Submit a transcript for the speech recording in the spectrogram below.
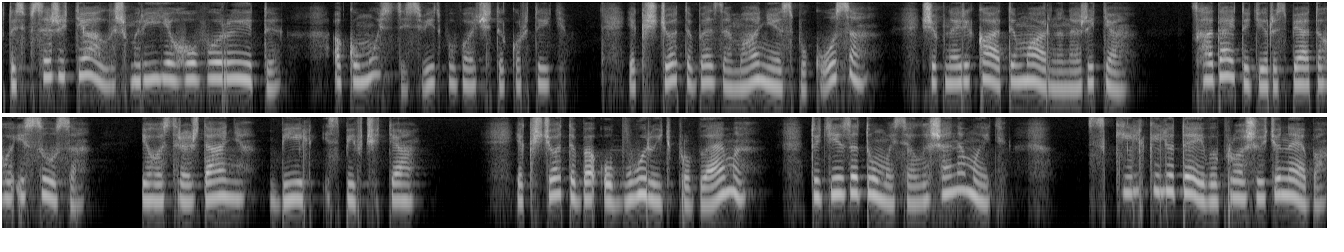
Хтось все життя лиш мріє говорити, а комусь цей світ побачити кортить. Якщо тебе заманює спокуса, щоб нарікати марно на життя, згадай тоді розп'ятого Ісуса, Його страждання, біль і співчуття. Якщо тебе обурюють проблеми, тоді задумайся лише на мить, скільки людей випрошують у неба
